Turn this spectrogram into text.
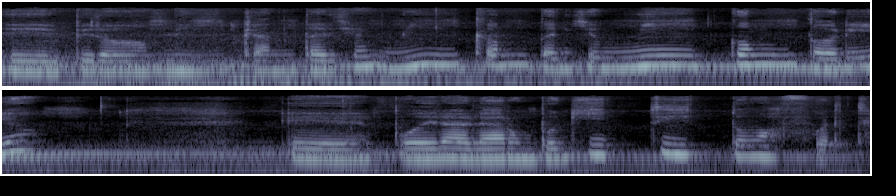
Eh, pero me encantaría, me encantaría, me encantaría eh, poder hablar un poquitito más fuerte,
